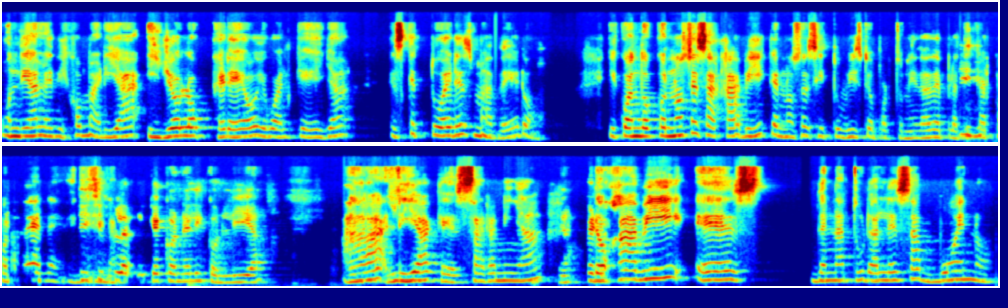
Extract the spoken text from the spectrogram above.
un día le dijo María, y yo lo creo igual que ella, es que tú eres Madero. Y cuando conoces a Javi, que no sé si tuviste oportunidad de platicar con él. sí, sí, platiqué con él y con Lía. Ah, Lía, que es Sara Niña, pero Javi es de naturaleza bueno,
